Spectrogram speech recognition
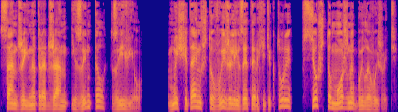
Санджей Натраджан из Intel заявил, «Мы считаем, что выжили из этой архитектуры все, что можно было выжить.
